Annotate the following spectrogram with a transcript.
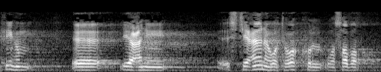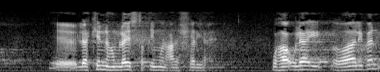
فيهم آه، يعني استعانة وتوكل وصبر. لكنهم لا يستقيمون على الشريعة. وهؤلاء غالبا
